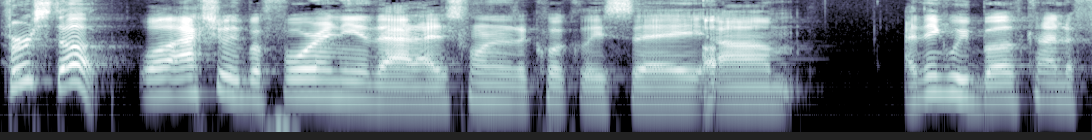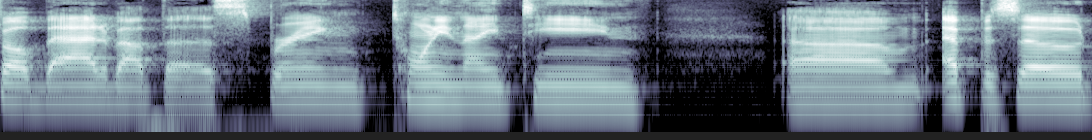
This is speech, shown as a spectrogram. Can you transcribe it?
first up, Well, actually, before any of that, I just wanted to quickly say, um, I think we both kind of felt bad about the spring 2019 um, episode.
